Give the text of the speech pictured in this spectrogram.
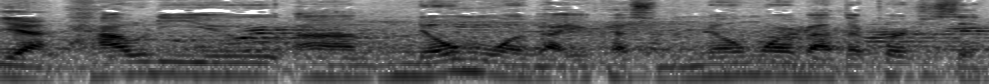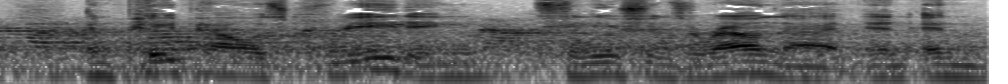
Yeah. How do you um, know more about your customer, know more about their purchasing? And PayPal is creating solutions around that. And, and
